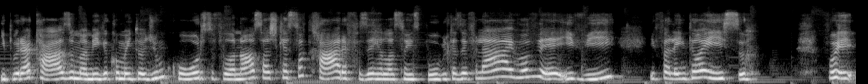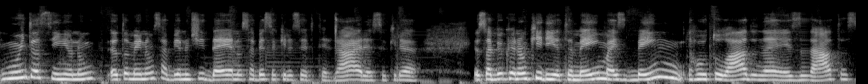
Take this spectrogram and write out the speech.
E por acaso, uma amiga comentou de um curso, falou: Nossa, acho que é sua cara fazer relações públicas. Eu falei: Ah, vou ver. E vi, e falei: Então é isso. Foi muito assim. Eu, não, eu também não sabia, não tinha ideia, não sabia se eu queria ser veterinária, se eu queria. Eu sabia o que eu não queria também, mas bem rotulado, né? Exatas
